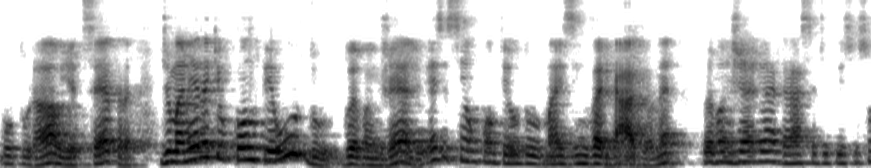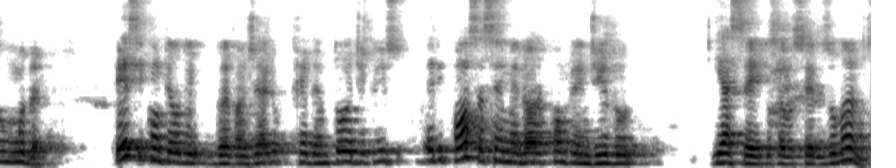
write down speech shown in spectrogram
cultural e etc., de maneira que o conteúdo do Evangelho, esse sim é um conteúdo mais invariável, né? O Evangelho é a graça de Cristo, isso muda. Esse conteúdo do Evangelho redentor de Cristo, ele possa ser melhor compreendido e aceito pelos seres humanos.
